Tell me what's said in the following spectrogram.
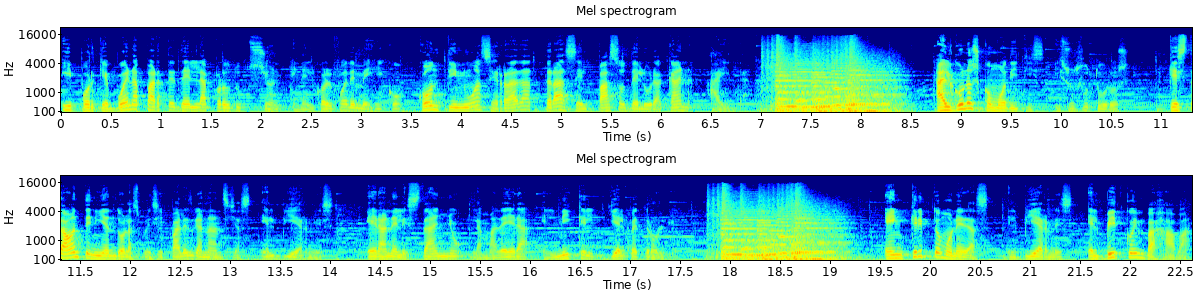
y porque buena parte de la producción en el Golfo de México continúa cerrada tras el paso del huracán Aida. Algunos commodities y sus futuros que estaban teniendo las principales ganancias el viernes eran el estaño, la madera, el níquel y el petróleo. En criptomonedas, el viernes, el Bitcoin bajaba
